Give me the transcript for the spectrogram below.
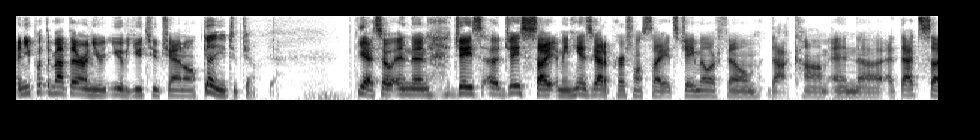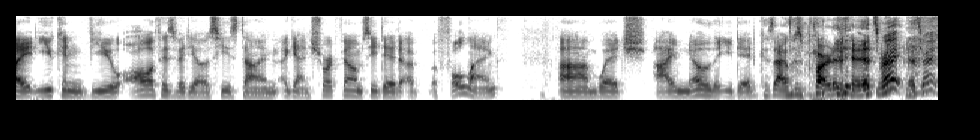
And you put them out there on your you have a YouTube channel. Got a YouTube channel, yeah. Yeah, so and then Jay's uh, Jay's site, I mean, he has got a personal site. It's jaymillerfilm.com and uh, at that site you can view all of his videos he's done. Again, short films. He did a, a full length um, which I know that you did cuz I was part of it. that's right. That's right.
